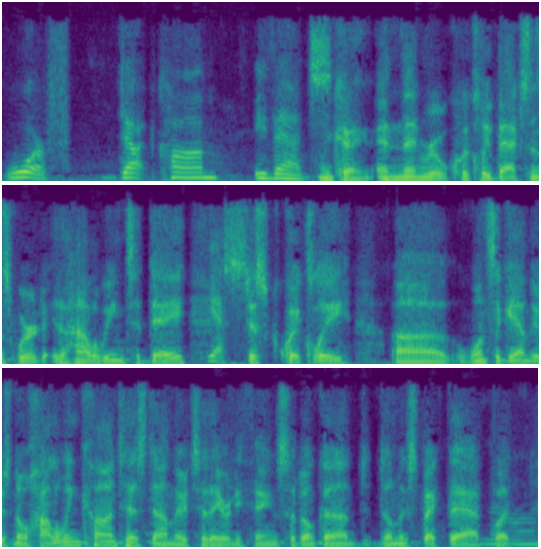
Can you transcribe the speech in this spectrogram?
Wharf.com events. Okay, and then real quickly back since we're at Halloween today. Yes. Just quickly, uh, once again, there's no Halloween contest down there today or anything, so don't don't expect that. No. But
